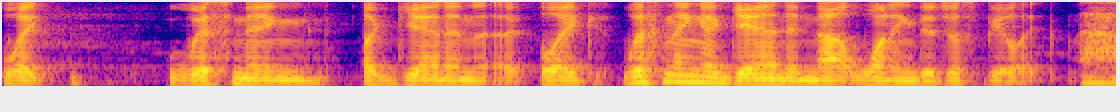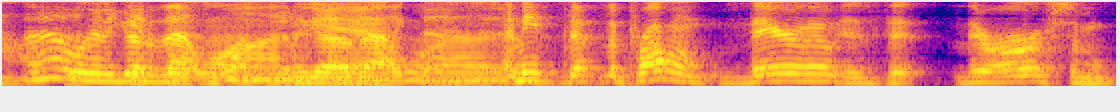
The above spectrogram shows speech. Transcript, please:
like listening again and uh, like listening again and not wanting to just be like, oh, let's just we're gonna go to that this one, one gonna go to that like one, that. I mean, the the problem there though is that there are some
